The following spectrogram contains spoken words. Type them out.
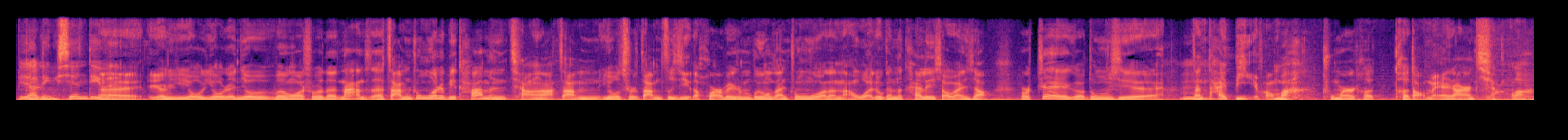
比较领先地位。呃，有有有人就问我说的，那咱咱们中国这比他们强啊，咱们又是咱们自己的画，为什么不用咱中国的呢？我就跟他开了一小玩笑，我说这个东西，咱打一比方吧，出门特特倒霉，让人抢了，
